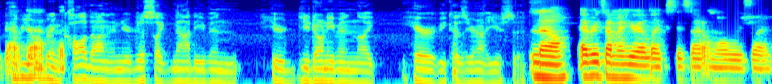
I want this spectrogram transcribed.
about Have you ever that. been but called on and you're just like not even you're you don't even like hear it because you're not used to it? No, every time I hear Alexis, I'm always like,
